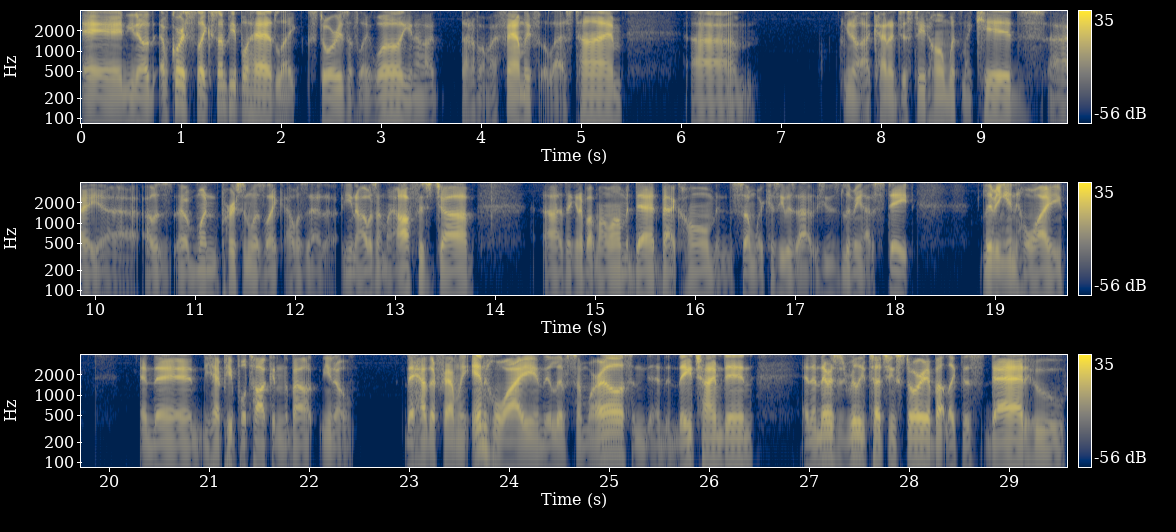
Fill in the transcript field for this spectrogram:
And you know, of course, like some people had like stories of like, well, you know, I thought about my family for the last time. Um, you know, I kind of just stayed home with my kids. I uh, I was uh, one person was like I was at a you know I was at my office job, uh, thinking about my mom and dad back home and somewhere because he was out he was living out of state, living in Hawaii, and then you had people talking about you know they have their family in Hawaii and they live somewhere else and and then they chimed in, and then there was this really touching story about like this dad who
